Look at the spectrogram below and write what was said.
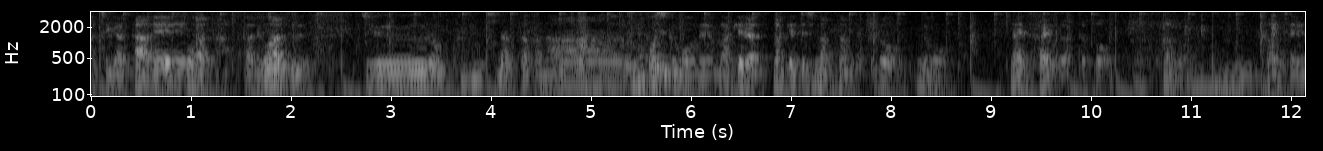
日8月あ、へー。5月20日で5月16日だったかな。惜しくもね負けら負けてしまったんだけどでもナイスファイトだったとあの観戦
